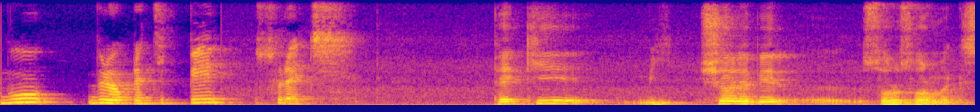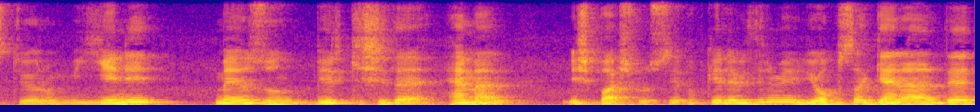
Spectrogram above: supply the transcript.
Bu bürokratik bir süreç. Peki şöyle bir e, soru sormak istiyorum. Yeni mezun bir kişi de hemen iş başvurusu yapıp gelebilir mi? Yoksa genelde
